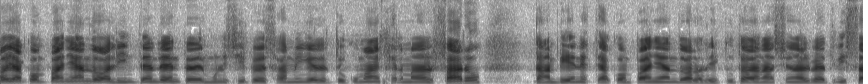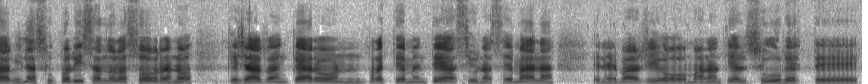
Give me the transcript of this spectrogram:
Hoy acompañando al intendente del municipio de San Miguel de Tucumán, Germán Alfaro, también este, acompañando a la diputada nacional Beatriz Ávila, supervisando las obras, ¿no? que ya arrancaron prácticamente hace una semana en el barrio Manantial Sur, este,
